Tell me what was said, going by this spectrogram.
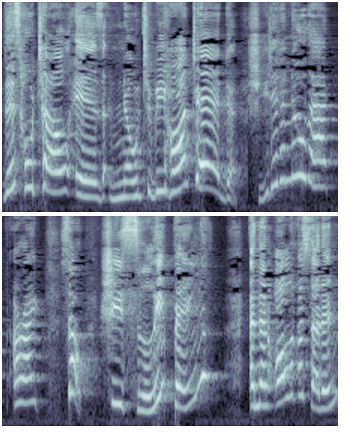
this hotel is known to be haunted. She didn't know that. All right. So she's sleeping, and then all of a sudden,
